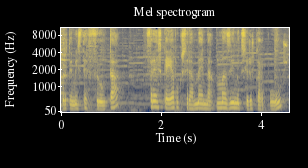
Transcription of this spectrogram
Προτιμήστε φρούτα, φρέσκα ή αποξηραμένα μαζί με ξηρούς καρπούς,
